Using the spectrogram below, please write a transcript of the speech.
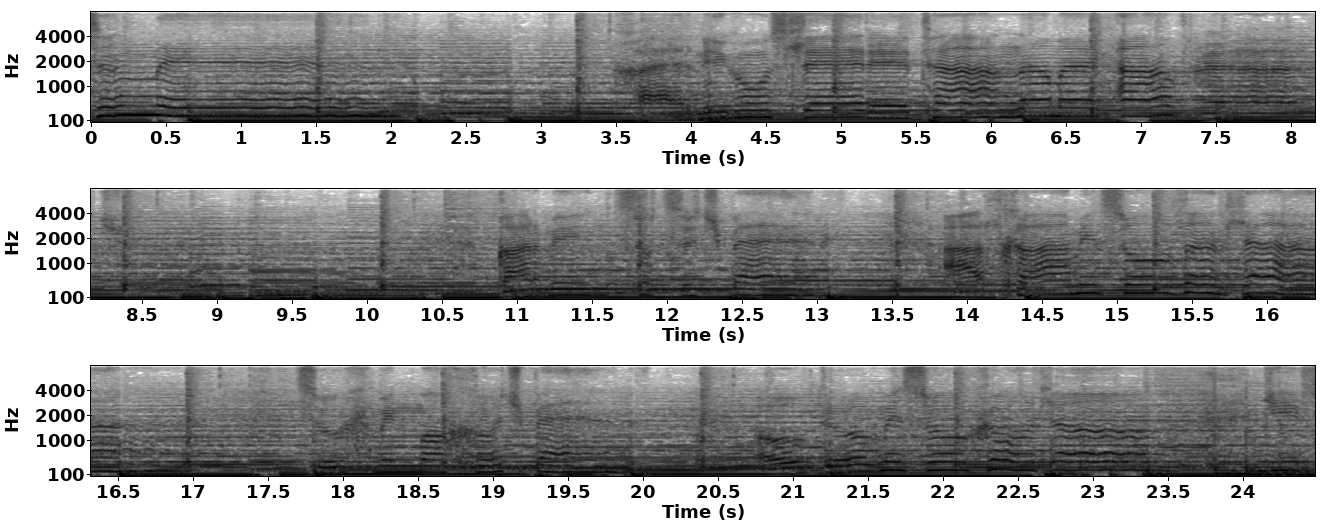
эзэмээ хайрныг үслээрээ та намайг авраач гар минь цуцж байна. Алхаа минь сууларлаа зүрх минь мохож байна. Өвдөг минь сөхөрлөө. Гэвч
